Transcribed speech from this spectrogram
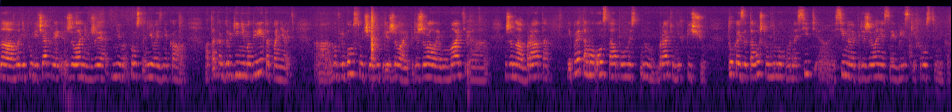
на манипуре чакры желание уже не, просто не возникало. А так как другие не могли это понять, а, ну, в любом случае они переживали. Переживала его мать, э, жена брата. И поэтому он стал полностью ну, брать у них пищу. Только из-за того, что он не мог выносить сильного переживания своих близких родственников.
